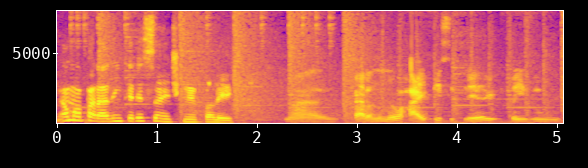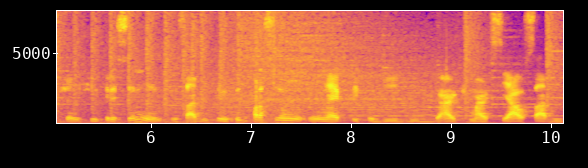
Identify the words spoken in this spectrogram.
é uma parada interessante, que eu falei. Mas, cara, no meu hype, esse trailer fez o Shang-Chi crescer muito, sabe? Tem tudo para ser um, um, épico de, de, arte marcial, sabe?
